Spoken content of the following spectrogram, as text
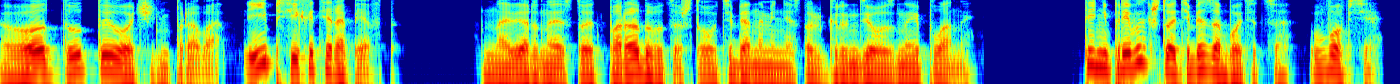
«Вот тут ты очень права. И психотерапевт. Наверное, стоит порадоваться, что у тебя на меня столь грандиозные планы. Ты не привык, что о тебе заботятся. Вовсе.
